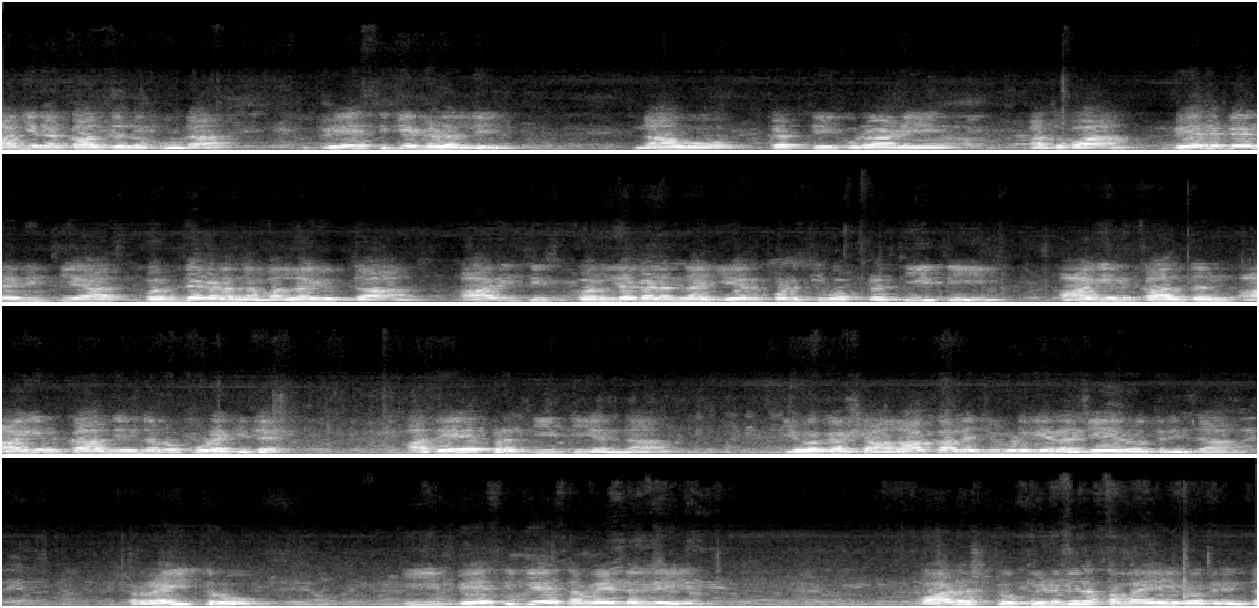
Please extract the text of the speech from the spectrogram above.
ಆಗಿನ ಕಾಲದಲ್ಲೂ ಕೂಡ ಬೇಸಿಗೆಗಳಲ್ಲಿ ನಾವು ಕತ್ತಿ, ಗುರಾಣಿ ಅಥವಾ ಬೇರೆ ಬೇರೆ ರೀತಿಯ ಸ್ಪರ್ಧೆಗಳನ್ನ, ಮಲ್ಲಯುದ್ಧ, ಆ ರೀತಿ ಸ್ಪರ್ಧೆಗಳನ್ನ ಏರ್ಪಡಿಸುವ ಪ್ರತೀತಿ ಆಗಿನ ಕಾಲದ ಆಗಿನ ಕಾಲದಿಂದನೂ ಕೂಡ ಇದೆ. ಅದೇ ಪ್ರತೀತಿಯನ್ನ ಇವಾಗ ಶಾಲಾ ಕಾಲೇಜುಗಳಿಗೆ ರಜೆ ಇರೋದ್ರಿಂದ ರೈತರು ಈ ಬೇಸಿಗೆ ಸಮಯದಲ್ಲಿ ಬಹಳಷ್ಟು ಬಿಡುವಿನ ಸಮಯ ಇರೋದ್ರಿಂದ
